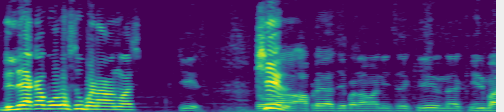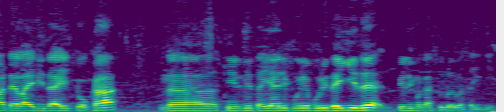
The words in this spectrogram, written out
દિલ્હી કાકા બોલો શું બનાવવાનું આજ? ખીર. ખીર. આપણે આજે બનાવવાની છે ખીર ને ખીર માટે લાવી દીધા એ ચોખા ને ખીરની તૈયારી પૂરેપૂરી થઈ ગઈ છે. પેલી મકા સુલો બતાવી ગઈ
